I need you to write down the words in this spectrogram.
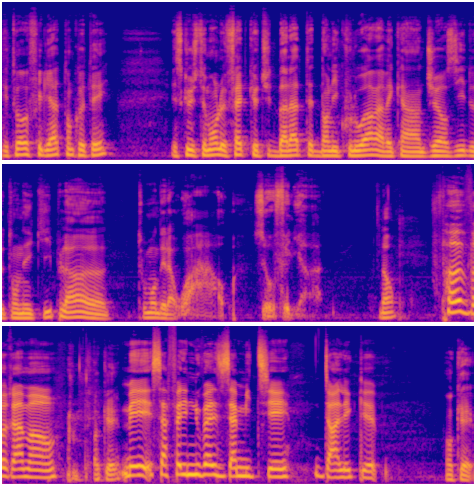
Et toi, Ophélia, de ton côté Est-ce que justement le fait que tu te balades peut-être dans les couloirs avec un jersey de ton équipe, là, euh, tout le monde est là, waouh, c'est Ophélia Non? Pas vraiment. Ok. Mais ça fait des nouvelles amitiés dans l'équipe. Ok.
